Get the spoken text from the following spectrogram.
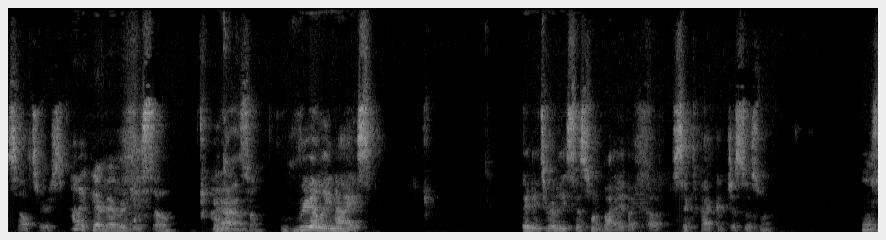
seltzers. I like pear beverages, so. Yeah. this one. Really nice. They need to release this one by like a six pack of just this one. Mm.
